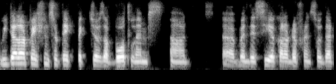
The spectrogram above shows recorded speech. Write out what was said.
we tell our patients to take pictures of both limbs when they see a color difference so that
